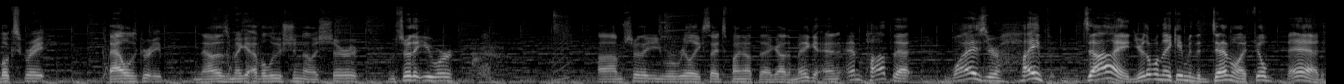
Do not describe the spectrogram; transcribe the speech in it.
Looks great. Battle's great. Now there's Mega Evolution. I was sure, I'm sure that you were uh, I'm sure that you were really excited to find out that I got a Mega. And, and Pop that, why is your hype died? You're the one that gave me the demo. I feel bad.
